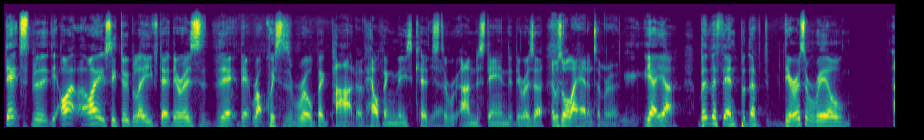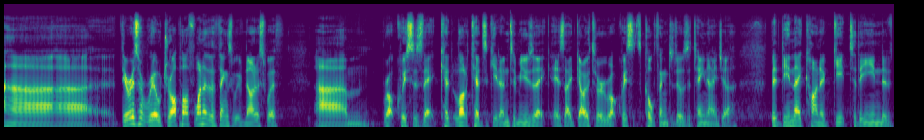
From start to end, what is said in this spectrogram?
that's the. I, I actually do believe that there is that that Rock Quest is a real big part of helping these kids Yeah. to understand that there is a it was all I had in Timaru Yeah, yeah. But the th- but the, there is a real uh, there is a real drop off. One of the things we've noticed with um, Rock Quest is that kid, a lot of kids get into music as they go through Rock Quest. It's a cool thing to do as a teenager, but then they kind of get to the end of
